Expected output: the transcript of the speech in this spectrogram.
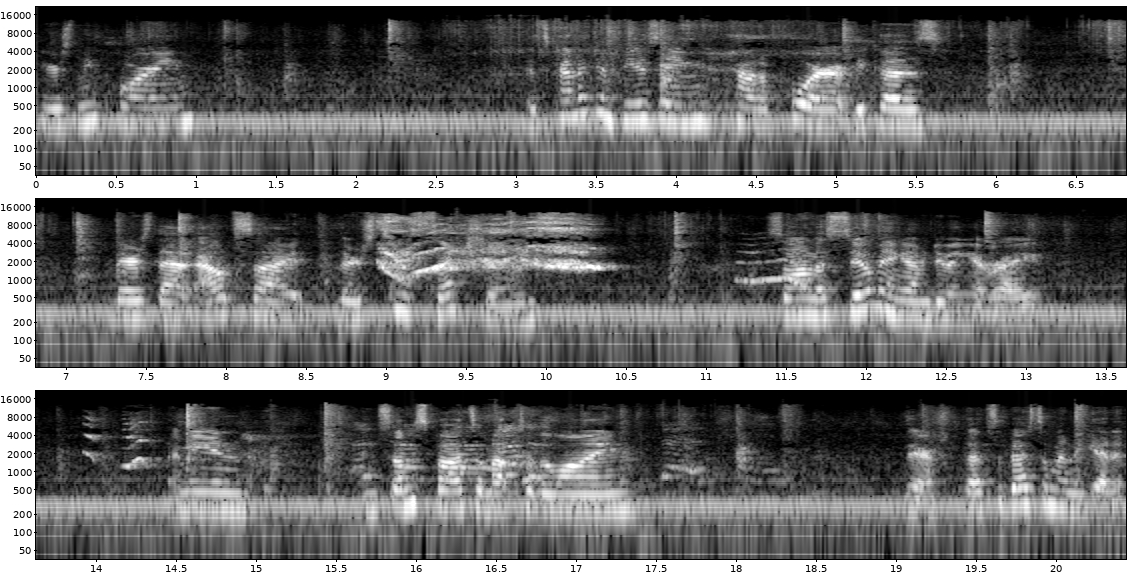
Here's me pouring. It's kind of confusing how to pour it because there's that outside, there's two sections. So I'm assuming I'm doing it right. I mean, in some spots I'm up to the line there, that's the best I'm gonna get it.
